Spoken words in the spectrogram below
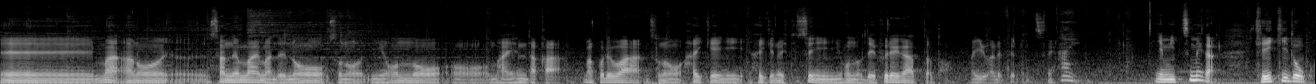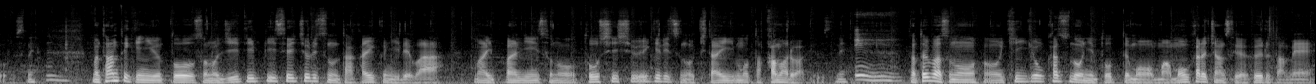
えーまあ、あの3年前までのその日本の、まあ、円高、まあ、これはその背景に背景の一つに日本のデフレがあったと言われているんですね。はい。で3つ目が景気動向ですね、うん、まあ、端的に言うとその GDP 成長率の高い国では、まあ、一般にその投資収益率の期待も高まるわけですね、えー、例えばその企業活動にとっても、まあ儲かるチャンスが増えるため、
